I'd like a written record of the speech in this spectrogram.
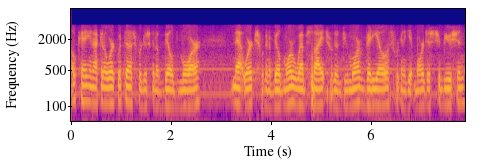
okay you're not going to work with us we're just going to build more networks we're going to build more websites we're going to do more videos we're going to get more distribution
